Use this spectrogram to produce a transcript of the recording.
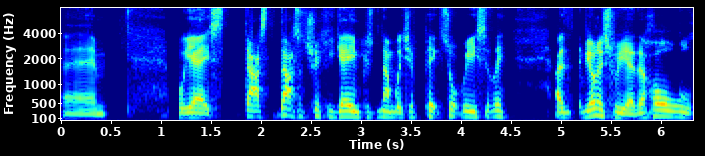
Um, but yeah, it's that's that's a tricky game because Nantwich have picked up recently. And to be honest with you, the whole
